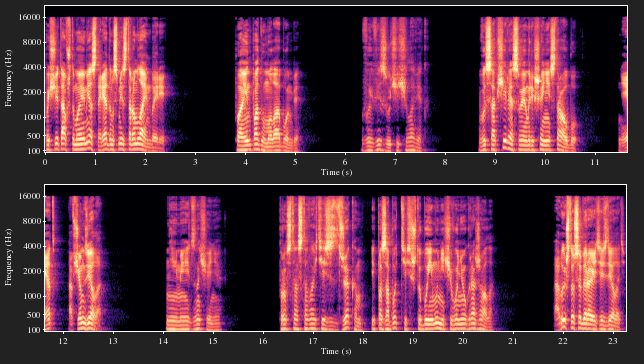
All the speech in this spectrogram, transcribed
посчитав, что мое место рядом с мистером Лайнберри». Пайн подумала о бомбе. «Вы везучий человек. Вы сообщили о своем решении Страубу?» «Нет. А в чем дело?» «Не имеет значения. Просто оставайтесь с Джеком и позаботьтесь, чтобы ему ничего не угрожало». «А вы что собираетесь делать?»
